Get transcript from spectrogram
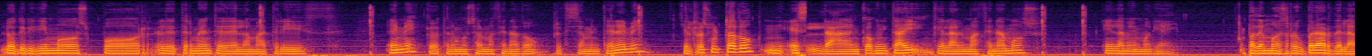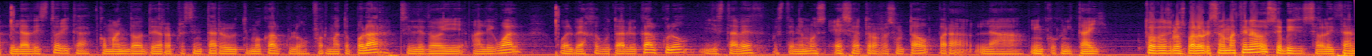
lo dividimos por el determinante de la matriz M, que lo tenemos almacenado precisamente en M, y el resultado es la incógnita I que la almacenamos en la memoria I. Podemos recuperar de la pila de histórica comando de representar el último cálculo formato polar. Si le doy al igual, vuelve a ejecutar el cálculo y esta vez pues tenemos ese otro resultado para la incógnita i. Todos los valores almacenados se visualizan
